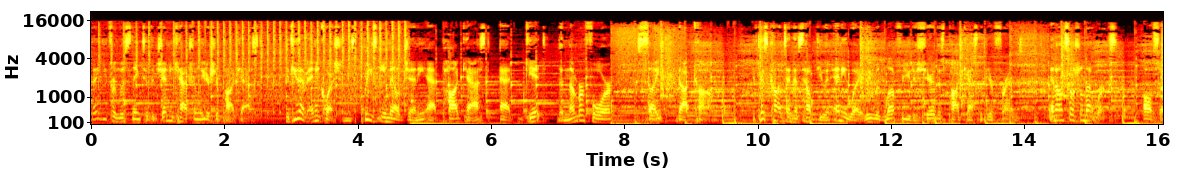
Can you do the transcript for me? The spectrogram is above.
Thank you for listening to the Jenni Catron Leadership Podcast. If you have any questions, please email Jenni at podcast at get the number four site.com. If this content has helped you in any way, we would love for you to share this podcast with your friends and on social networks. Also,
